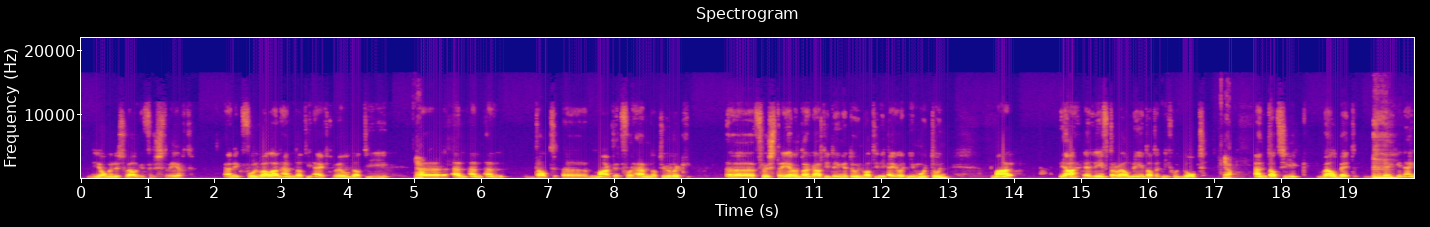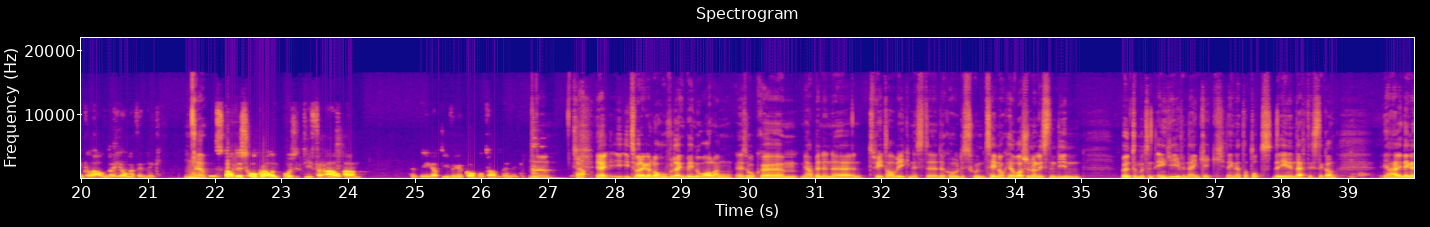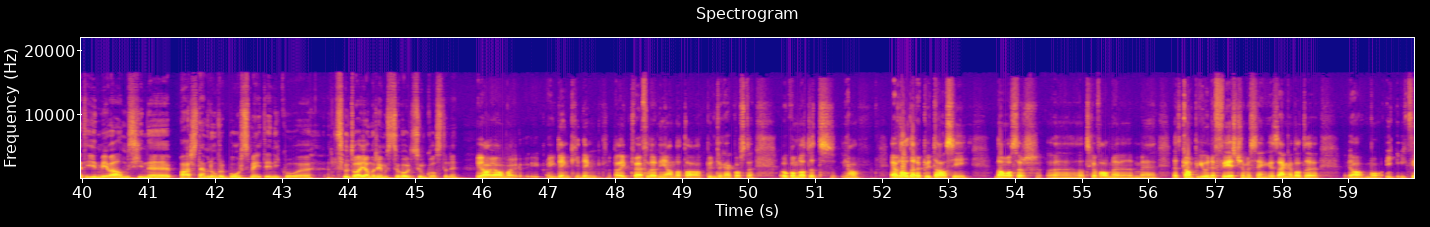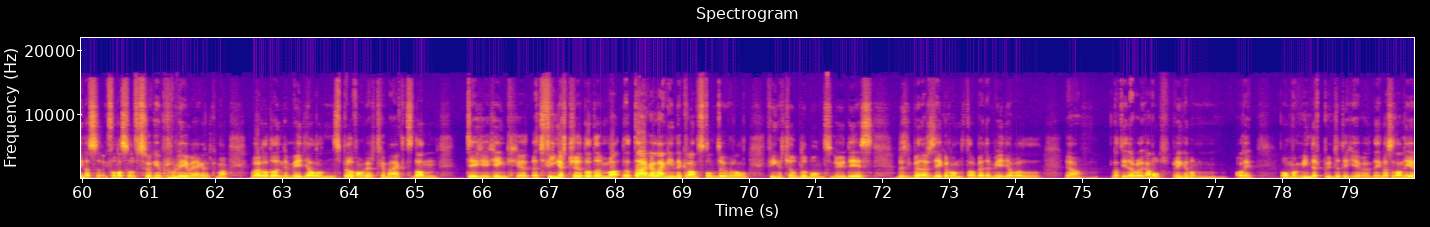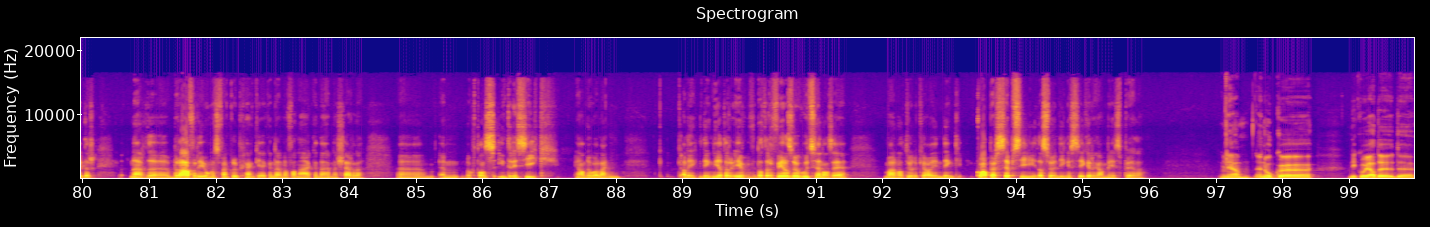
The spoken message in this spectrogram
die jongen is wel gefrustreerd. En ik voel wel aan hem dat hij echt wil, dat hij... Ja. Uh, en, en, en dat uh, maakt het voor hem natuurlijk uh, frustrerend. Dan gaat hij dingen doen wat hij eigenlijk niet moet doen. Maar ja, hij leeft er wel mee dat het niet goed loopt. Ja. En dat zie ik wel bij, bij geen enkele andere jongen, vind ik. Ja. Dus dat is ook wel een positief verhaal aan het negatieve gekoppeld dan, vind ik. Ja. Ja. ja, iets waar ik er nog over denk bij Noah Lang is ook um, ja, binnen uh, een tweetal weken is de, de gouden schoen. Het zijn nog heel wat journalisten die een punten moeten ingeven, denk ik. Ik denk dat dat tot de 31ste kan. Ja, ik denk dat hij hiermee wel misschien eh, een paar stemmen overboord smijt, hè, Nico. Uh, het zou wel jammer zijn moest ze gouden zoen kosten, hè. Ja, ja, maar ik denk, ik denk, ik twijfel er niet aan dat dat punten gaat kosten. Ook omdat het, ja, hij heeft al de reputatie. Dan was er uh, het geval met, met het kampioenenfeestje, met zijn gezangen. Dat de, ja, ik, ik, vind dat, ik vond dat zelfs zo geen probleem eigenlijk. Maar waar dat in de media al een spel van werd gemaakt, dan tegen Genk het vingertje dat, de, dat dagenlang in de krant stond overal, vingertje op de mond, nu deze. Dus ik ben er zeker van dat dat bij de media wel, ja, dat die daar wel gaan opspringen om, allez, om een minder punten te geven. Ik denk dat ze dan eerder naar de bravere jongens van club gaan kijken, naar een Van Aken, naar een Charles. Uh, en nogthans, intrinsiek, ja, Noah Lang allee, ik denk niet dat er, dat er veel zo goed zijn als hij. Maar natuurlijk, ja, ik denk qua perceptie dat zo'n dingen zeker gaan meespelen. Ja, en ook uh, Nico, ja, de, de,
